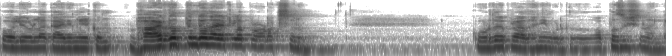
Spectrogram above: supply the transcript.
പോലെയുള്ള കാര്യങ്ങൾക്കും ഭാരതത്തിന്റെതായിട്ടുള്ള പ്രോഡക്ട്സിനും കൂടുതൽ പ്രാധാന്യം കൊടുക്കുന്നത്. ഓപ്പോസിഷൻ അല്ല.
